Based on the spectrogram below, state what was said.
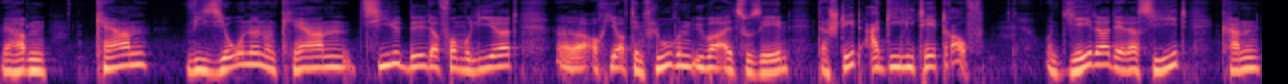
Wir haben Kernvisionen und Kernzielbilder formuliert, äh, auch hier auf den Fluren überall zu sehen. Da steht Agilität drauf. Und jeder, der das sieht, kann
